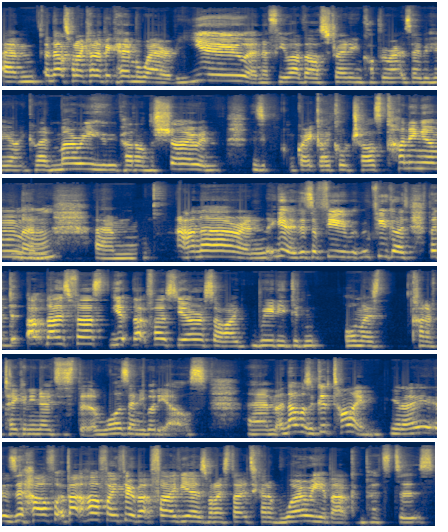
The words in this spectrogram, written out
um, and that's when I kind of became aware of you and a few other Australian copywriters over here, like Glenn Murray, who we've had on the show, and there's a great guy called Charles Cunningham, mm-hmm. and um, Anna, and you know, there's a few a few guys. But uh, those first that first year or so, I really didn't almost kind of take any notice that there was anybody else. Um, and that was a good time, you know. It was half about halfway through, about five years, when I started to kind of worry about competitors.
